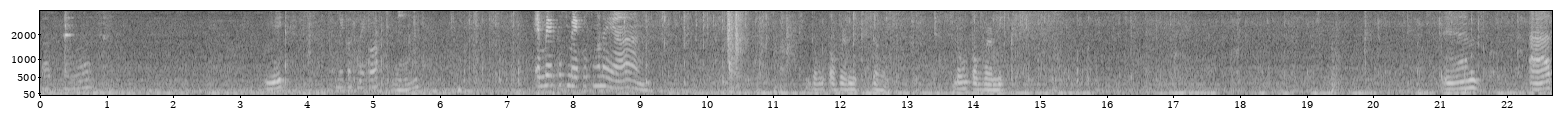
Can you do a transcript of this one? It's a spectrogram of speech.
Tapos, mix. Mekos-mekos? Yan. Eh, mekos-mekos mo na yan. Don't overmix daw. Don't overmix. And add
